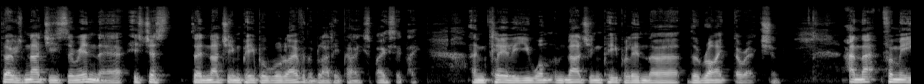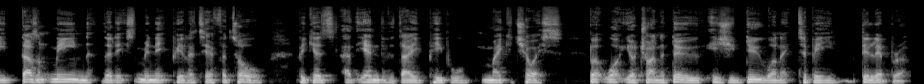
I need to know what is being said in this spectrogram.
those nudges are in there. It's just they're nudging people all over the bloody place, basically. And clearly you want them nudging people in the, the right direction. And that for me doesn't mean that it's manipulative at all, because at the end of the day, people make a choice. But what you're trying to do is you do want it to be deliberate.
